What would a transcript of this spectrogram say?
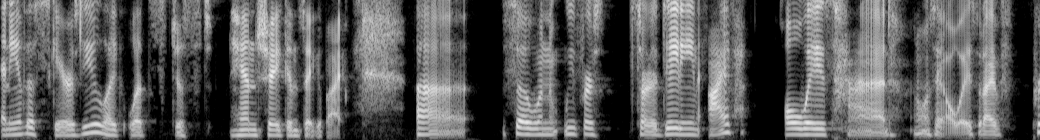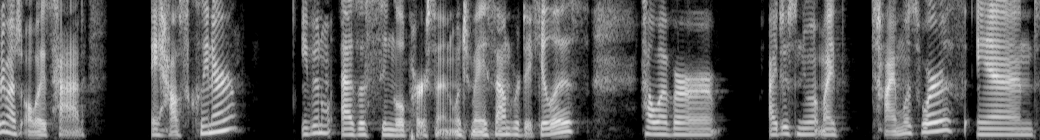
any of this scares you, like let's just handshake and say goodbye. Uh, so when we first started dating, I've always had, I don't want to say always, but I've pretty much always had a house cleaner, even as a single person, which may sound ridiculous. However, I just knew what my time was worth and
